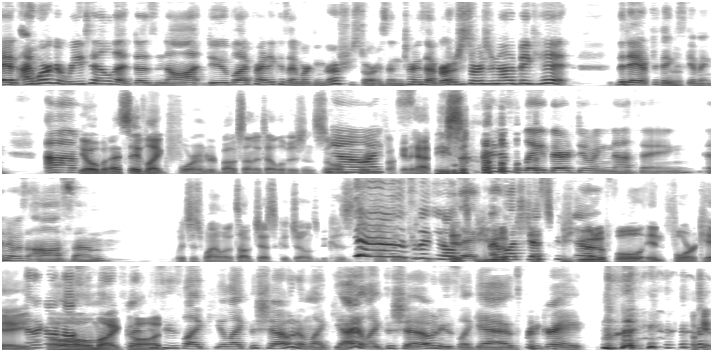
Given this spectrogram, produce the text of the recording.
And I work at retail that does not do Black Friday because I work in grocery stores. And it turns out grocery stores are not a big hit the day after Yeah. Thanksgiving. Um, Yo, but I saved like 400 bucks on a television, so No, I'm pretty I fucking just- happy. So, I just laid there doing nothing, and it was awesome. Which is why I want to talk Jessica Jones because Yeah, that's what I did all it's day. I beautiful- watched Jessica it's Jones. beautiful in 4K. And I got Oh my god! He's like, "You like the show?" And I'm like, "Yeah, I like the show." And he's like, "Yeah, it's pretty great." okay.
